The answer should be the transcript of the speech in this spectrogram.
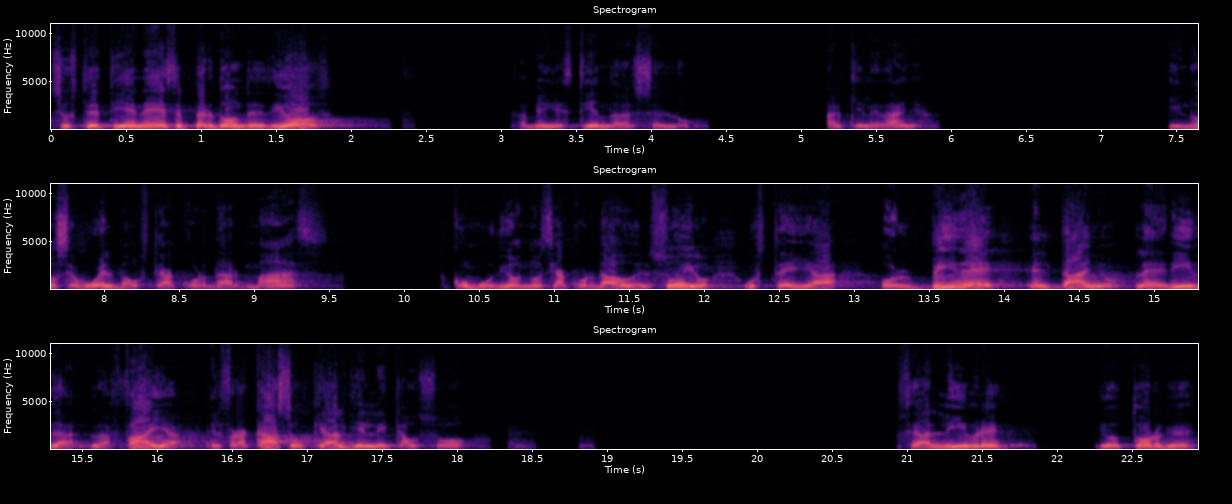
si usted tiene ese perdón de Dios, también extiéndaselo al que le daña. Y no se vuelva usted a acordar más. Como Dios no se ha acordado del suyo, usted ya olvide el daño, la herida, la falla, el fracaso que alguien le causó sea libre y otorgue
